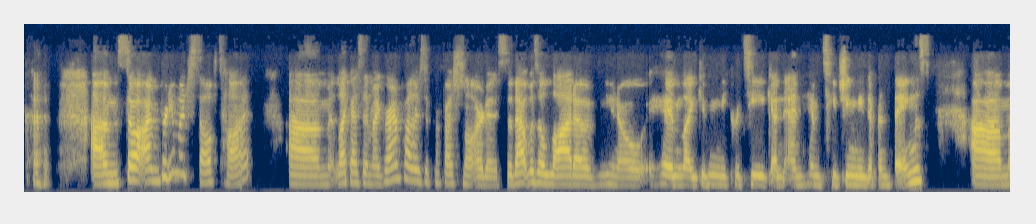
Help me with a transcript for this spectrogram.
um, so I'm pretty much self-taught. Um, like I said, my grandfather's a professional artist, so that was a lot of you know him like giving me critique and and him teaching me different things. Um,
